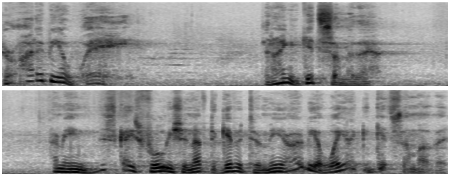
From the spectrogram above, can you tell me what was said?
there ought to be a way that I can get some of that. I mean, this guy's foolish enough to give it to me. There ought to be a way I could get some of it.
